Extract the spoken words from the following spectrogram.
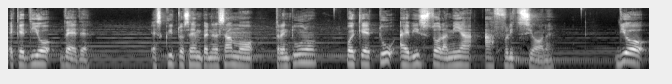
è che Dio vede. È scritto sempre nel Salmo 31, poiché tu hai visto la mia afflizione. Dio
